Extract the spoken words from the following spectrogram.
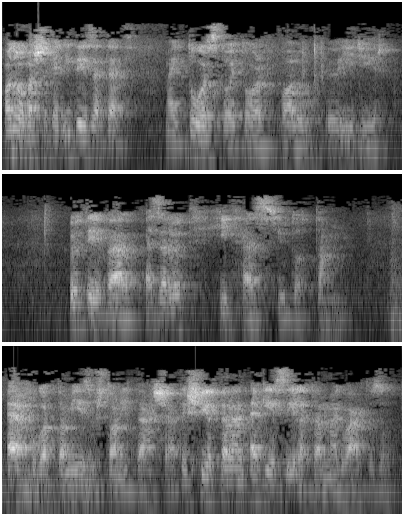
Hadd olvassak egy idézetet, mely Tolstoytól való. Ő így ír. Öt évvel ezelőtt hithez jutottam. Elfogadtam Jézus tanítását, és hirtelen egész életem megváltozott.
